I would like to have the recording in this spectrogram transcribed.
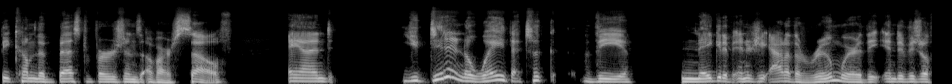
become the best versions of ourselves. And you did it in a way that took the negative energy out of the room where the individual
